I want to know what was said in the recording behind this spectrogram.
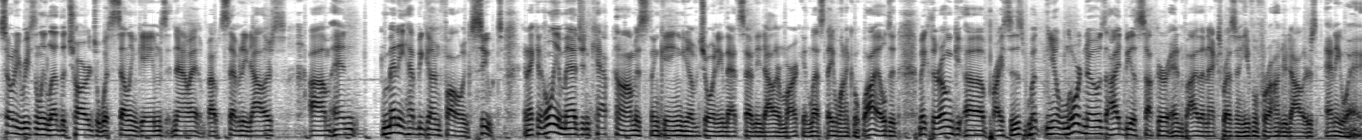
Sony recently led the charge with selling games now at about $70. Um, and many have begun following suit, and I can only imagine Capcom is thinking of joining that $70 mark unless they want to go wild and make their own uh, prices. But, you know, Lord knows I'd be a sucker and buy the next Resident Evil for $100 anyway.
